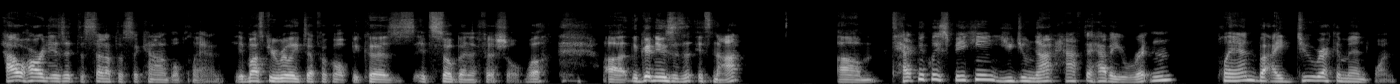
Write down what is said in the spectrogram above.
how hard is it to set up this accountable plan? It must be really difficult because it's so beneficial. Well, uh, the good news is it's not. Um, technically speaking, you do not have to have a written plan, but I do recommend one.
